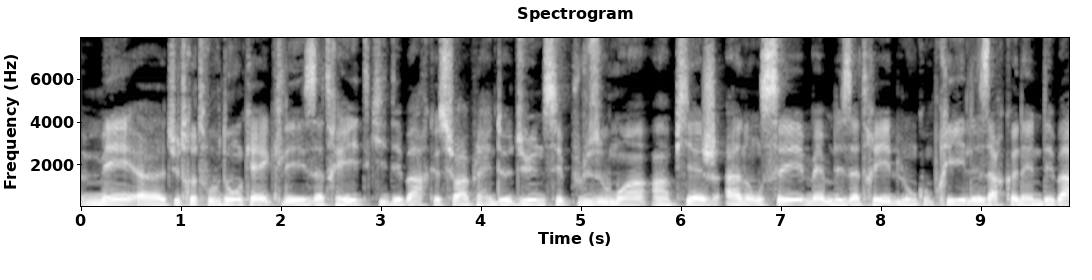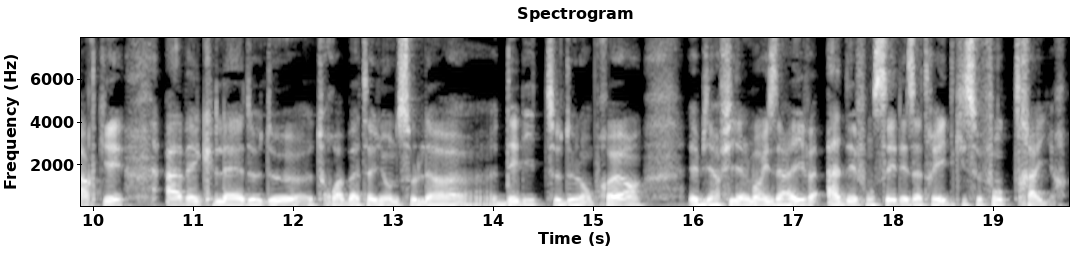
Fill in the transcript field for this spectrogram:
mais euh, tu te retrouves donc avec les Atreides qui débarquent sur la planète de Dune. C'est plus ou moins un piège annoncé, même les Atreides l'ont compris. Les Harkonnen débarquent et avec l'aide de euh, trois bataillons de soldats d'élite de l'empereur, eh bien finalement ils arrivent à défoncer les Atreides qui se font trahir.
